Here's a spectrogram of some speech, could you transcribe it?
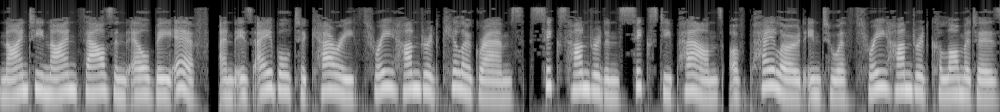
(99,000 lbf) and is able to carry 300 kilograms (660 pounds) of payload into a 300 kilometers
